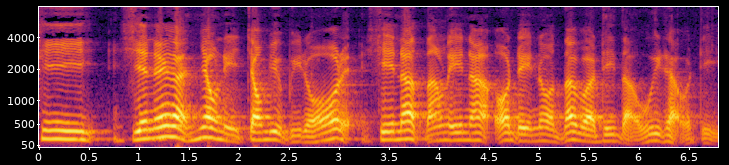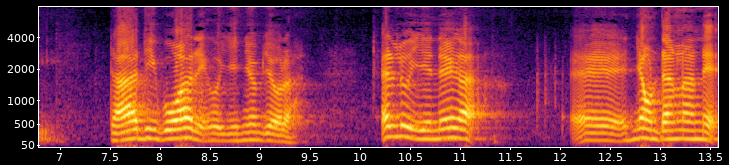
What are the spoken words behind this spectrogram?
ဒီရင်ထဲကညှောက်နေကြောင်းပြုတ်ပြီးတော့တဲ့ရှေနတန်လေးနာဩတိန်နောသဗ္ဗထိတဝိထဝတိဒါဒီဘဝတွေကိုရည်ညွှန်းပြောတာအဲ့လိုရင်ထဲကအဲညှောင်တန်းလန်းနဲ့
